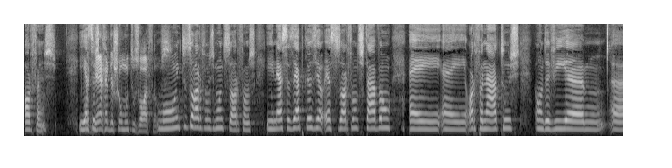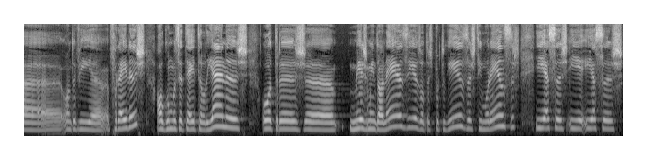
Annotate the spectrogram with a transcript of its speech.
órfãs. E essas, a guerra deixou muitos órfãos. Muitos órfãos, muitos órfãos. E nessas épocas esses órfãos estavam em, em orfanatos onde havia, uh, onde havia freiras, algumas até italianas, outras uh, mesmo indonésias, outras portuguesas, timorenses, e, essas, e, e esses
